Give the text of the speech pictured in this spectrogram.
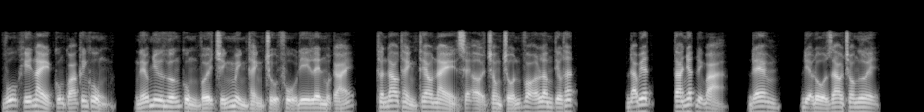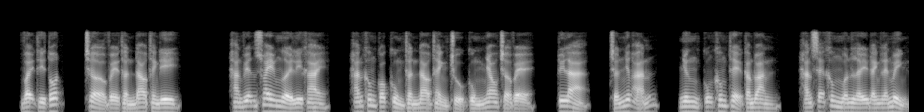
Vũ khí này cũng quá kinh khủng, nếu như hướng cùng với chính mình thành chủ phụ đi lên một cái, thần đao thành theo này sẽ ở trong trốn võ lâm tiêu thất. Đã biết, ta nhất định bà đem địa đồ giao cho ngươi. Vậy thì tốt, trở về thần đao thành đi. Hàn viễn xoay người ly khai, hắn không có cùng thần đao thành chủ cùng nhau trở về, tuy là chấn nhức hắn, nhưng cũng không thể cam đoan, hắn sẽ không muốn lấy đánh lén mình.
